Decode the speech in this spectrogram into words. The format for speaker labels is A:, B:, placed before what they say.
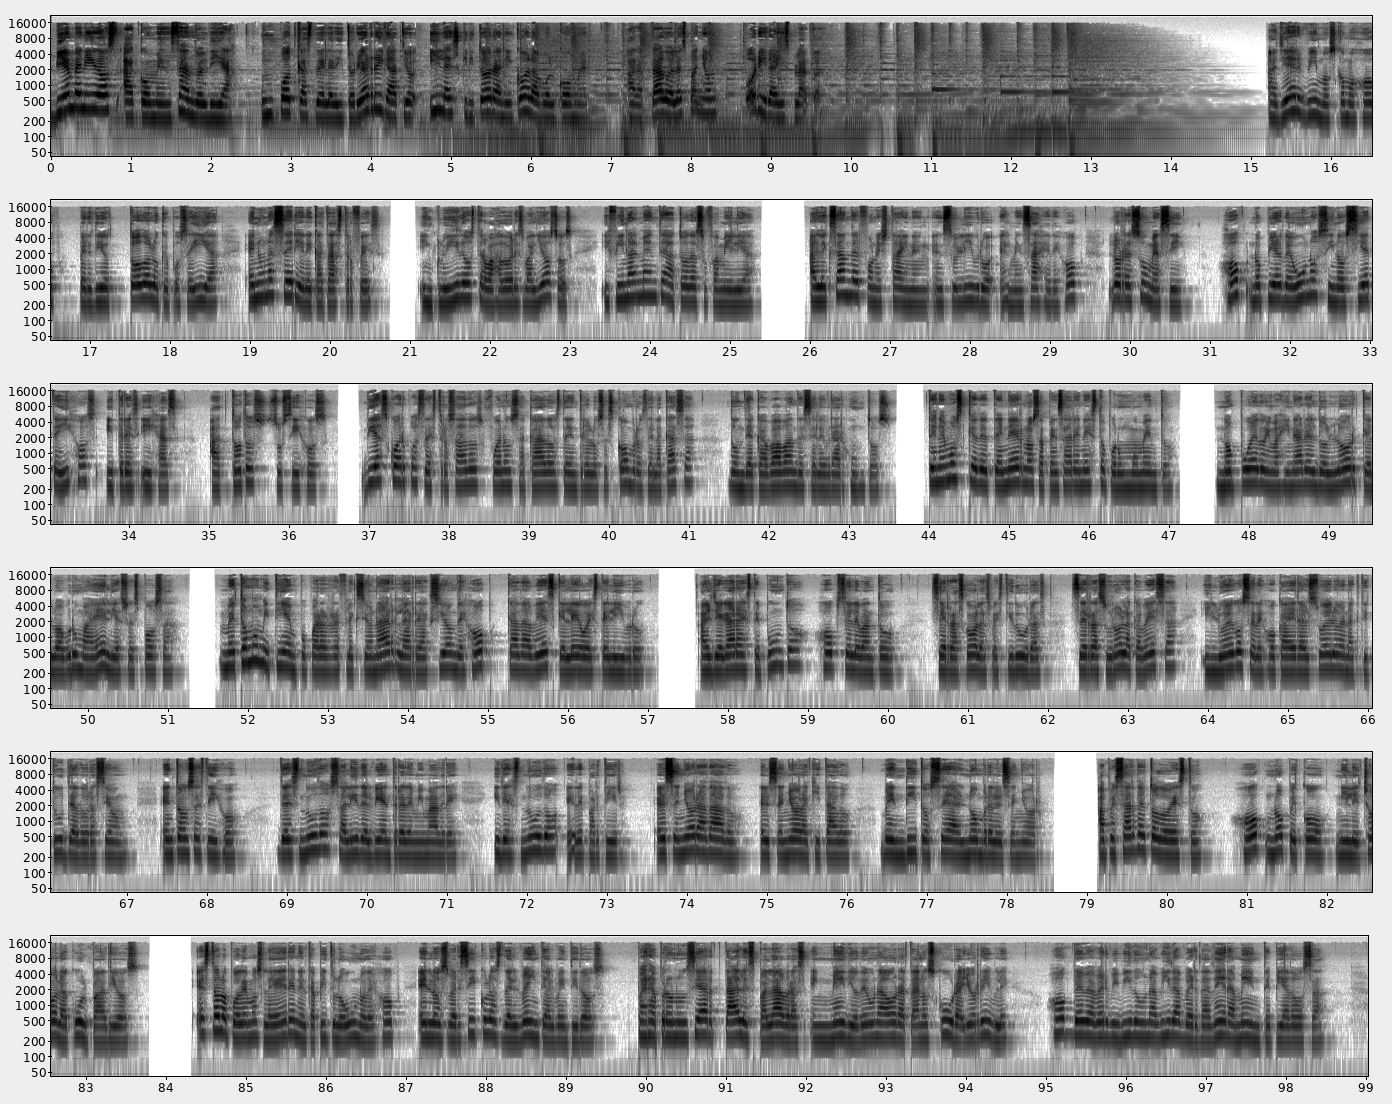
A: Bienvenidos a Comenzando el Día, un podcast de la editorial Rigatio y la escritora Nicola Volcomer, adaptado al español por Irais Plata. Ayer vimos cómo Job perdió todo lo que poseía en una serie de catástrofes, incluidos trabajadores valiosos y finalmente a toda su familia. Alexander von Steinen, en su libro El mensaje de Job, lo resume así. Job no pierde uno sino siete hijos y tres hijas, a todos sus hijos. Diez cuerpos destrozados fueron sacados de entre los escombros de la casa donde acababan de celebrar juntos. Tenemos que detenernos a pensar en esto por un momento. No puedo imaginar el dolor que lo abruma a él y a su esposa. Me tomo mi tiempo para reflexionar la reacción de Job cada vez que leo este libro. Al llegar a este punto, Job se levantó, se rasgó las vestiduras, se rasuró la cabeza y luego se dejó caer al suelo en actitud de adoración. Entonces dijo, Desnudo salí del vientre de mi madre, y desnudo he de partir. El Señor ha dado, el Señor ha quitado, bendito sea el nombre del Señor. A pesar de todo esto, Job no pecó ni le echó la culpa a Dios. Esto lo podemos leer en el capítulo 1 de Job, en los versículos del 20 al 22. Para pronunciar tales palabras en medio de una hora tan oscura y horrible, Job debe haber vivido una vida verdaderamente piadosa.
